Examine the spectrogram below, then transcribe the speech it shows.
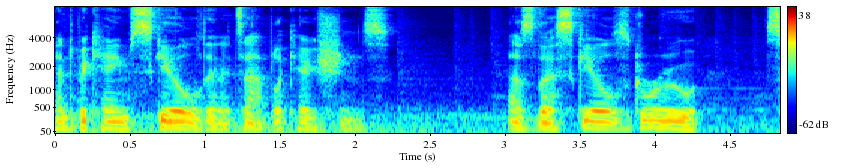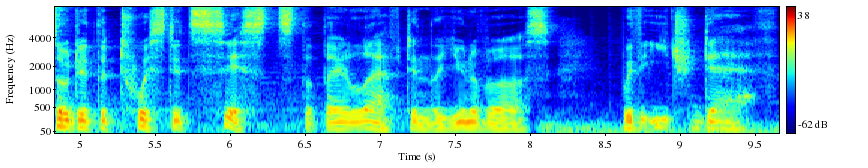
and became skilled in its applications. As their skills grew, so did the twisted cysts that they left in the universe with each death.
